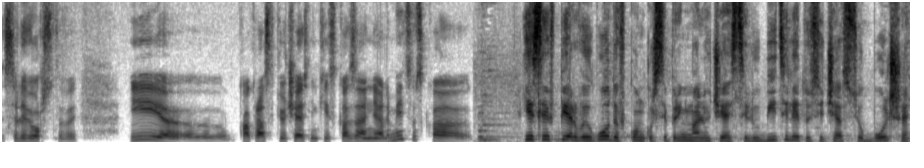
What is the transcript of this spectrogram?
Селиверстовой, и э, как раз-таки участники из Казани Альметьевска. Если в первые годы в конкурсе принимали участие любители, то сейчас все больше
